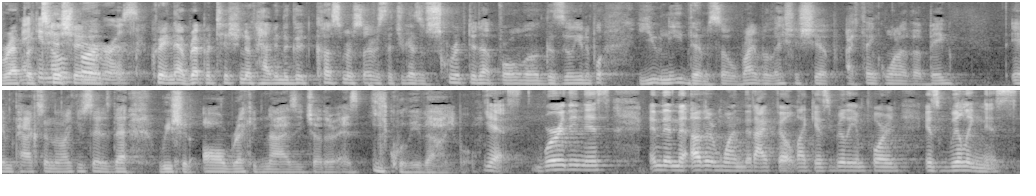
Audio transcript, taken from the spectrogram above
repetition, burgers. Of, creating that repetition of having the good customer service that you guys have scripted up for over a gazillion employees, you need them. So, right relationship, I think one of the big impacts, and like you said, is that we should all recognize each other as equally valuable. Yes, worthiness. And then the other one that I felt like is really important is willingness.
